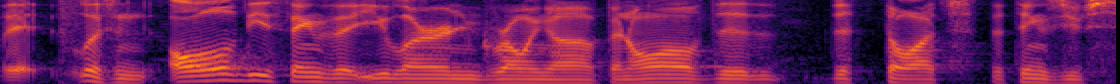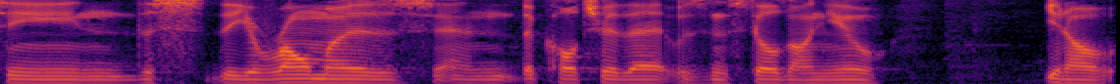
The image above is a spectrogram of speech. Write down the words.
it, listen, all of these things that you learn growing up, and all of the the thoughts, the things you've seen, the the aromas, and the culture that was instilled on you, you know,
